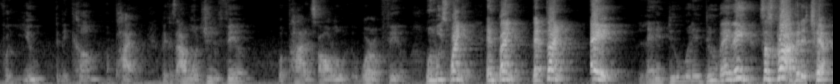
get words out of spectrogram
for you to become a pilot. Because I want you to feel what pilots all over the world feel when we swing it and bang it, that thing. Hey, let it do what it do, baby. Subscribe to the channel.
